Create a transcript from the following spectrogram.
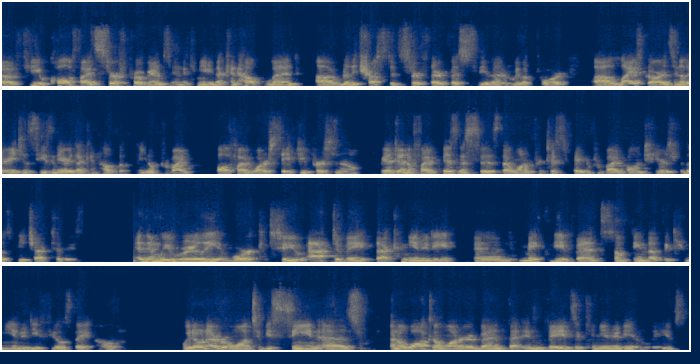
a, few qualified surf programs in the community that can help lend uh, really trusted surf therapists to the event. We look for uh, lifeguards and other agencies in the area that can help you know provide qualified water safety personnel. We identify businesses that want to participate and provide volunteers for those beach activities. And then we really work to activate that community and make the event something that the community feels they own we don't ever want to be seen as an, a walk on water event that invades a community and leaves.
